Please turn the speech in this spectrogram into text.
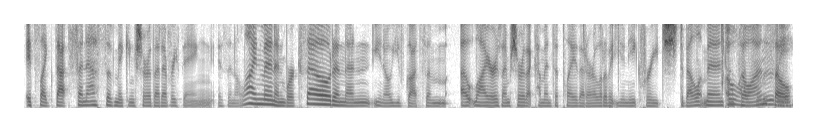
it's like that finesse of making sure that everything is in alignment and works out. And then, you know, you've got some outliers, I'm sure, that come into play that are a little bit unique for each development and oh, so absolutely. on. So,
